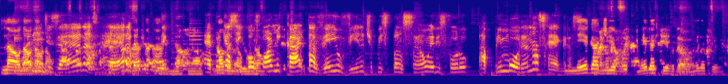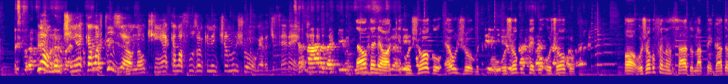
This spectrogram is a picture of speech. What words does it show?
Não, não, não, não. Antes era, era. Não, não. É porque Não, assim, conforme carta veio vindo, tipo, expansão, eles foram aprimorando as regras. Negativo, negativo, não. negativo. Não, não tinha aquela fusão, não tinha aquela fusão que nem tinha no jogo, era diferente. Não tinha nada daquilo. Não, Daniel, aqui, o jogo é o jogo. Tipo, o jogo pegou. O jogo. Ó, o jogo foi lançado na pegada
